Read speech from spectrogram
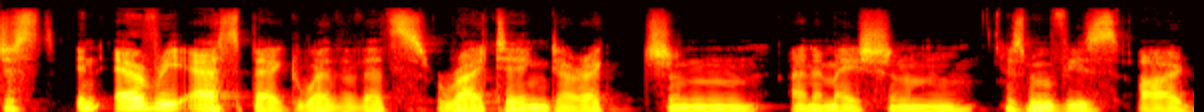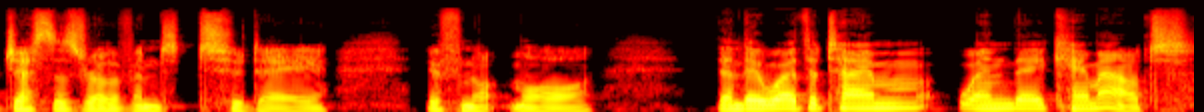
just in every aspect, whether that's writing, direction, animation, his movies are just as relevant today, if not more, than they were at the time when they came out.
